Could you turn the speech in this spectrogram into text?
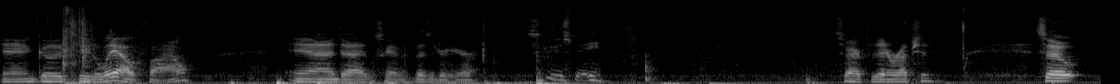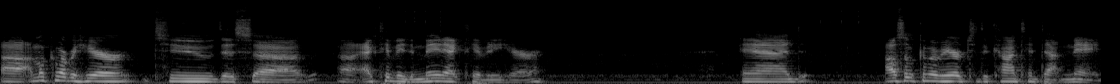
and go to the layout file. And uh, looks like I have a visitor here. Excuse me. Sorry for the interruption. So uh, I'm to come over here to this uh, uh, activity, the main activity here. And also come over here to the content.main.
